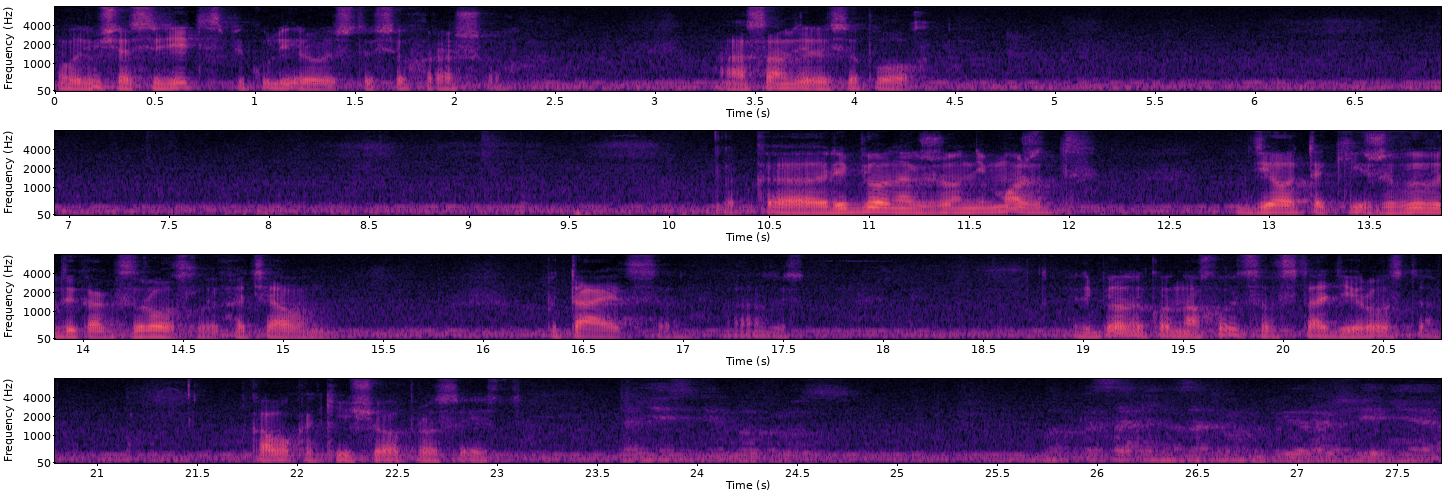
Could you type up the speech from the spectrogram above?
Мы будем сейчас сидеть и спекулировать, что все хорошо. А на самом деле все плохо. Как э, ребенок же, он не может делать такие же выводы, как взрослый, хотя он пытается. Да? То есть ребенок, он находится в стадии роста. У кого какие еще вопросы есть? Касательно затронули рождения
